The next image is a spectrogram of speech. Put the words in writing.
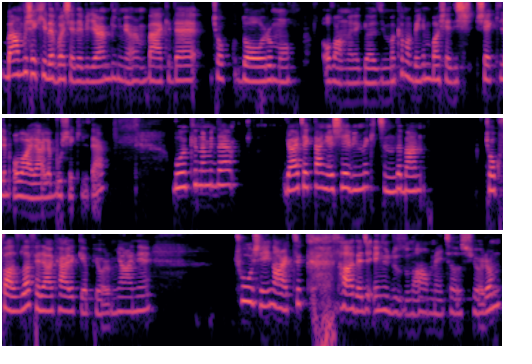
Ben bu şekilde baş edebiliyorum. Bilmiyorum belki de çok doğru mu olanlara göz yummak ama benim baş ediş şeklim olaylarla bu şekilde. Bu ekonomide gerçekten yaşayabilmek için de ben çok fazla fedakârlık yapıyorum. Yani çoğu şeyin artık sadece en ucuzunu almaya çalışıyorum.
